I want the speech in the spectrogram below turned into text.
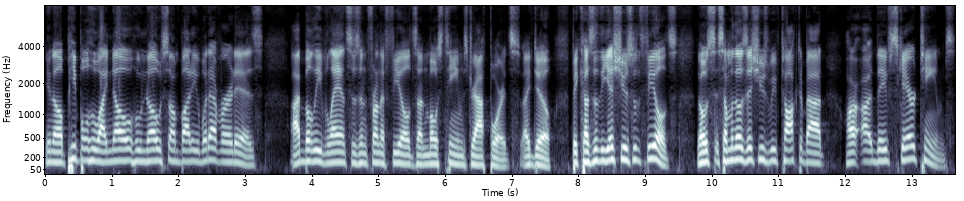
you know, people who I know who know somebody, whatever it is. I believe Lance is in front of Fields on most teams' draft boards. I do because of the issues with Fields. Those some of those issues we've talked about are, are they've scared teams,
